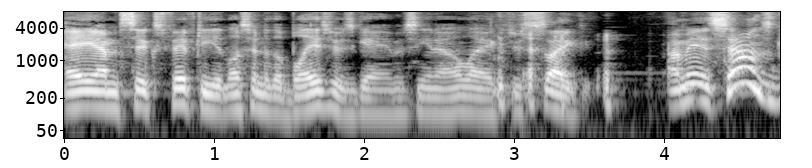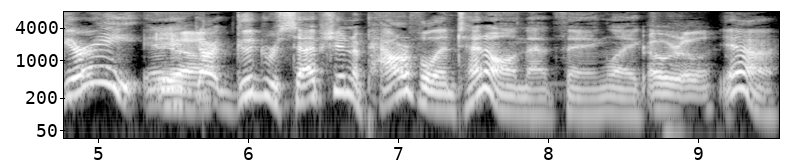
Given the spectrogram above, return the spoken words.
AM six fifty and listen to the Blazers games. You know, like just like. I mean, it sounds great. And Yeah. It got good reception, a powerful antenna on that thing. Like, Oh, really? yeah,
